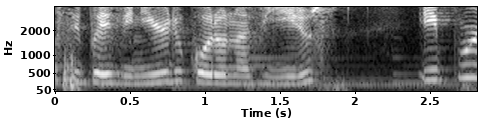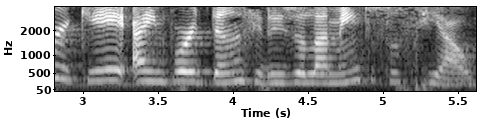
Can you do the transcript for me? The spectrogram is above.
se prevenir do coronavírus e por que a importância do isolamento social.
